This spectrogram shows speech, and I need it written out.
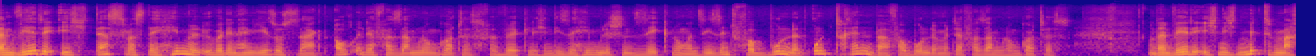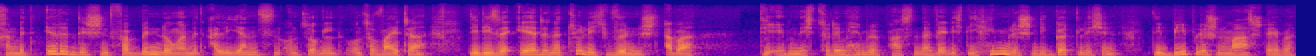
dann werde ich das, was der Himmel über den Herrn Jesus sagt, auch in der Versammlung Gottes verwirklichen. Diese himmlischen Segnungen, sie sind verbunden, untrennbar verbunden mit der Versammlung Gottes. Und dann werde ich nicht mitmachen mit irdischen Verbindungen, mit Allianzen und so, und so weiter, die diese Erde natürlich wünscht, aber die eben nicht zu dem Himmel passen. Dann werde ich die himmlischen, die göttlichen, die biblischen Maßstäbe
